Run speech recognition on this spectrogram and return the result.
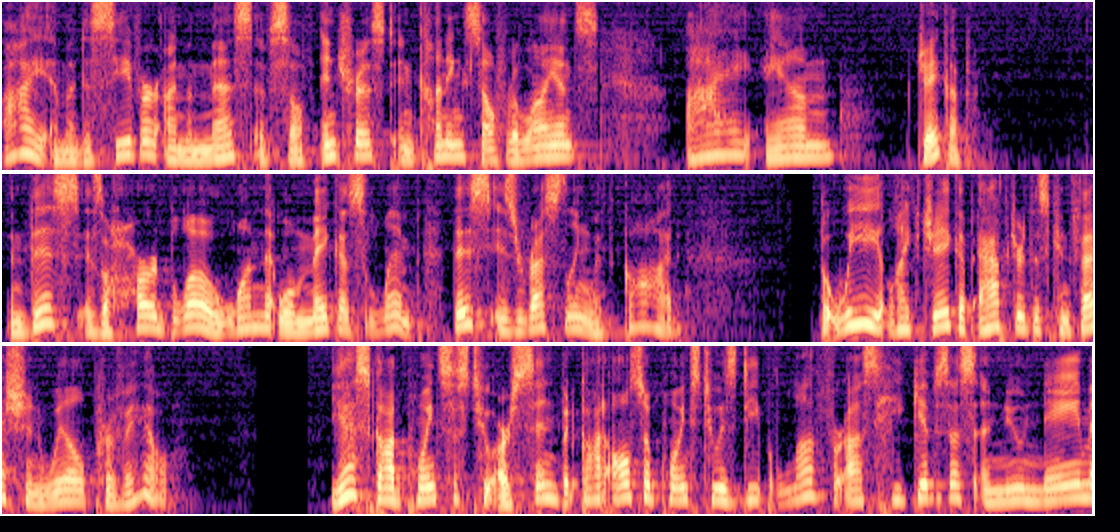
I am a deceiver. I'm a mess of self interest and cunning self reliance. I am Jacob. And this is a hard blow, one that will make us limp. This is wrestling with God. But we, like Jacob, after this confession, will prevail. Yes, God points us to our sin, but God also points to his deep love for us. He gives us a new name,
